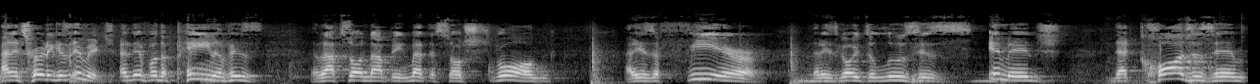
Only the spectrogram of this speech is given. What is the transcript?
And it's hurting his image. And therefore the pain of his ratzon not being met is so strong, and he has a fear that he's going to lose his image that causes him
